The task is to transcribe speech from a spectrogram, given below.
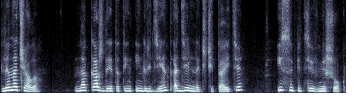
Для начала на каждый этот ингредиент отдельно читайте и сыпите в мешок.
